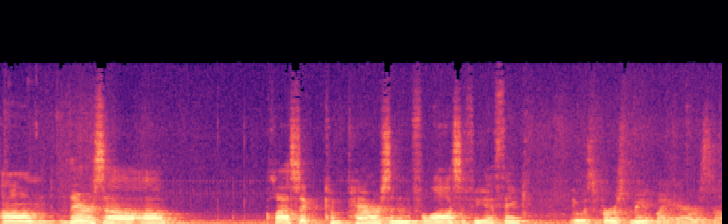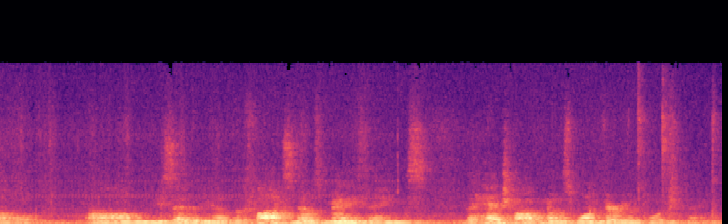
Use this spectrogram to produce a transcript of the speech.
Um, there's a, a classic comparison in philosophy. I think it was first made by Aristotle. Um, he said that you know the fox knows many things, the hedgehog knows one very important thing.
